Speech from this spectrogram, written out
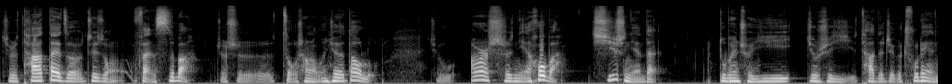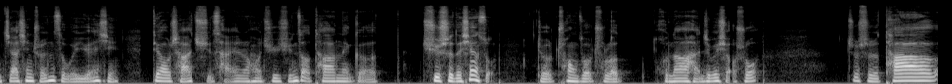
就是他带着这种反思吧。就是走上了文学的道路。就二十年后吧，七十年代，渡边淳一就是以他的这个初恋加兴纯子为原型，调查取材，然后去寻找他那个去世的线索，就创作出了《混蛋阿寒》这本小说。就是他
